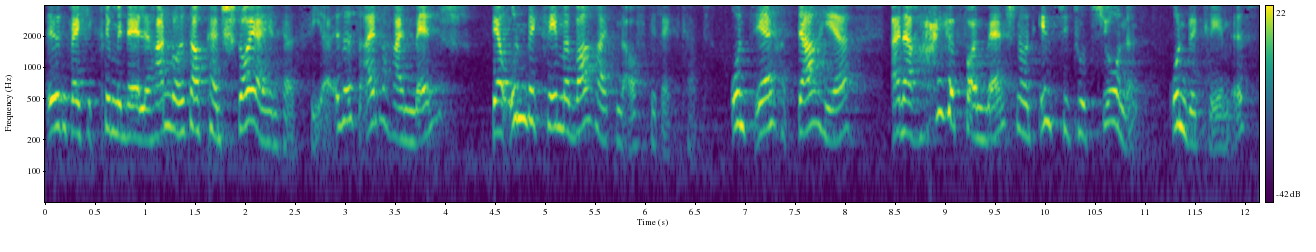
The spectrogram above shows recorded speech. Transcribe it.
irgendwelche kriminelle Handlungen, ist auch kein Steuerhinterzieher. Es ist einfach ein Mensch, der unbequeme Wahrheiten aufgedeckt hat. Und der daher einer Reihe von Menschen und Institutionen unbequem ist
